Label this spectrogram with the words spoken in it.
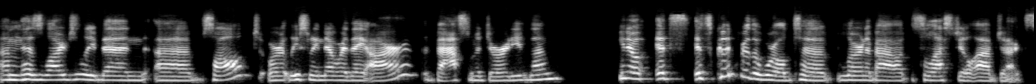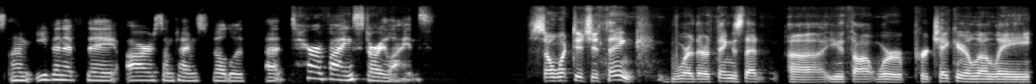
um, has largely been uh, solved, or at least we know where they are. The vast majority of them. You know, it's it's good for the world to learn about celestial objects, um, even if they are sometimes filled with uh, terrifying storylines. So, what did you think? Were there things that uh, you thought were particularly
